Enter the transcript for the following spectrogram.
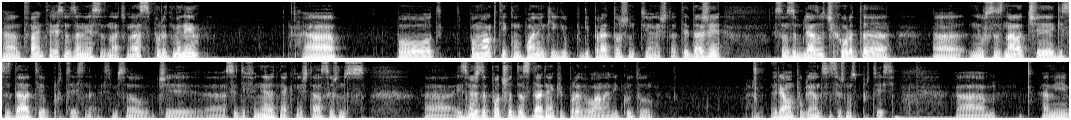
А, това е интересно за несъзнателно. Аз според мен а, по, по-малките компании ги, ги правят точно тия неща. Те даже съм забелязал, че хората а, не осъзнават, че ги създават тия процеси. Нали? В смисъл, че а, се дефинират някакви неща, а всъщност изведнъж започват да се дадат някакви правила, нали, които реално погледнат са всъщност процеси. А, Ами,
